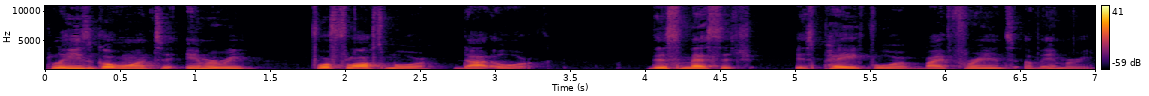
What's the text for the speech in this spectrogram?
please go on to emeryforflossmoor.org. This message is paid for by Friends of Emery.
